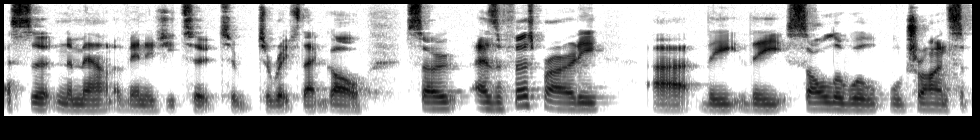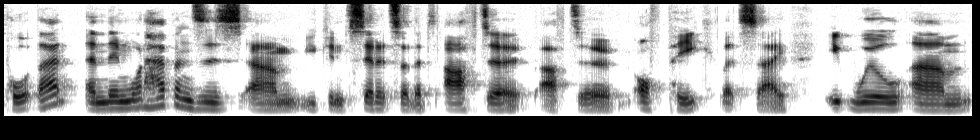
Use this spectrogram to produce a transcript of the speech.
a certain amount of energy to to, to reach that goal." So, as a first priority uh, the the solar will will try and support that. And then what happens is um, you can set it so that after after off peak, let's say, it will um,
